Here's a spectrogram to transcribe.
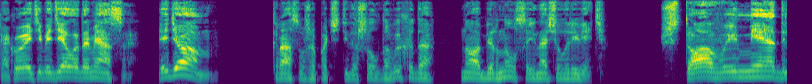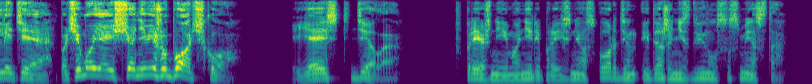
«Какое тебе дело до мяса? Идем!» Крас уже почти дошел до выхода, но обернулся и начал реветь. «Что вы медлите? Почему я еще не вижу бочку?» «Есть дело», — в прежней манере произнес Орден и даже не сдвинулся с места.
